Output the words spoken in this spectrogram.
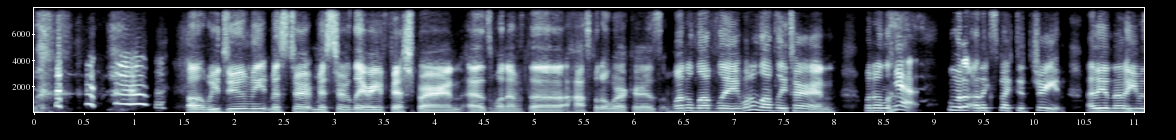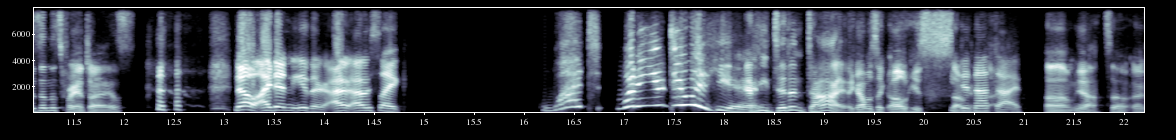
uh, we do meet Mr. Mr. Larry Fishburne as one of the hospital workers. What a lovely, what a lovely turn. What a Yeah. what an unexpected treat. I didn't know he was in this franchise. No, I didn't either. I, I was like, what? What are you doing here? And he didn't die. Like I was like, oh, he's so he did not die. Um, yeah, so uh,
